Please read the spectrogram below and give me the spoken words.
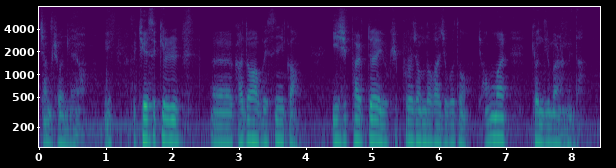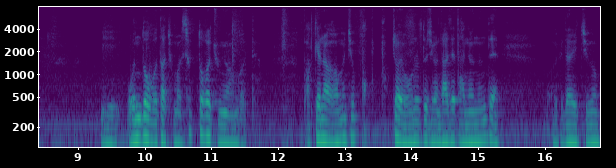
참 좋네요. 이 제습기를 에, 가동하고 있으니까 28도에 60% 정도 가지고도 정말 견딜만 합니다. 이 온도보다 정말 습도가 중요한 것 같아요. 밖에 나가면 지금 푹푹 쪄요. 오늘도 제가 낮에 다녔는데 어, 그다음에 지금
